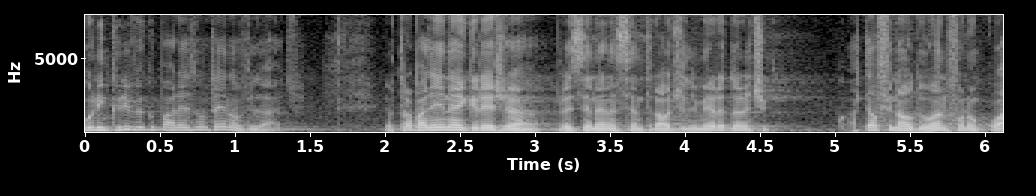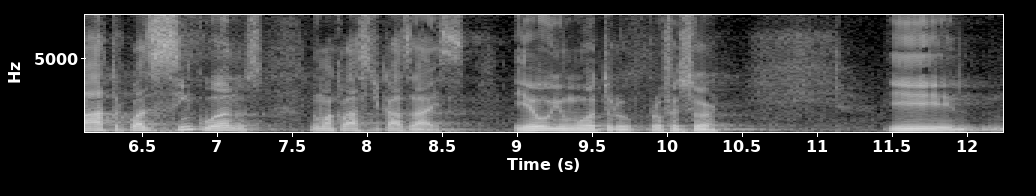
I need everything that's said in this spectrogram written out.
Por incrível que pareça, não tem novidade. Eu trabalhei na Igreja Presbiteriana Central de Limeira durante, até o final do ano, foram quatro, quase cinco anos, numa classe de casais. Eu e um outro professor. E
